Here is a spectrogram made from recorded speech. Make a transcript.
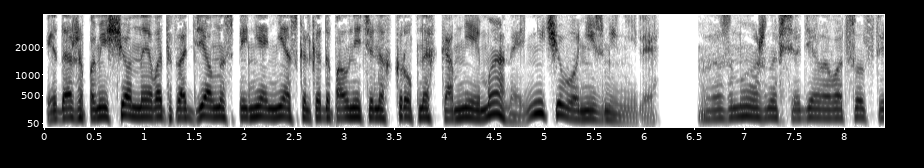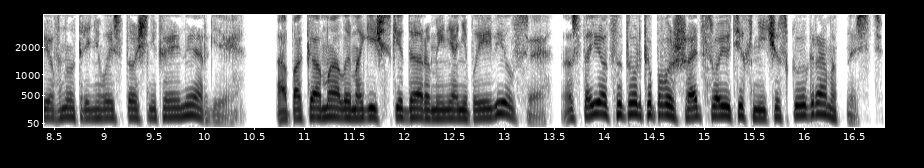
И даже помещенные в этот отдел на спине несколько дополнительных крупных камней маны ничего не изменили. Возможно, все дело в отсутствии внутреннего источника энергии, а пока малый магический дар у меня не появился, остается только повышать свою техническую грамотность.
